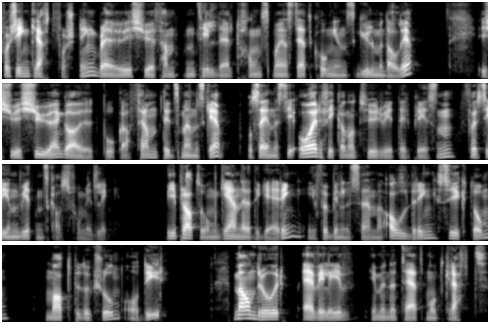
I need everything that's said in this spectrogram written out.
For sin kreftforskning ble hun i 2015 tildelt Hans Majestet Kongens gullmedalje. I 2020 ga hun ut boka Framtidsmennesket, og senest i år fikk hun Naturviterprisen for sin vitenskapsformidling. Vi prater om genredigering i forbindelse med aldring, sykdom, matproduksjon og dyr. Med andre ord evig liv, immunitet mot kreft,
